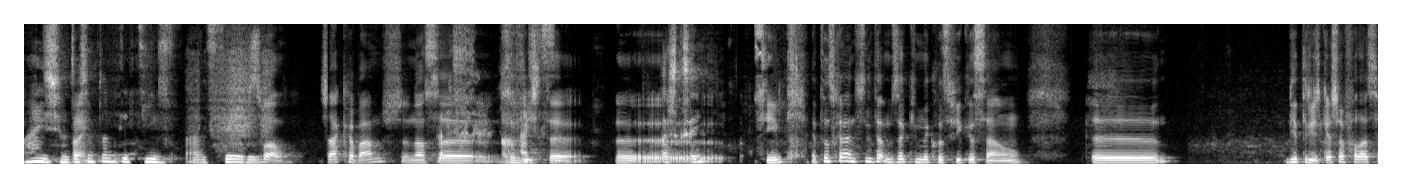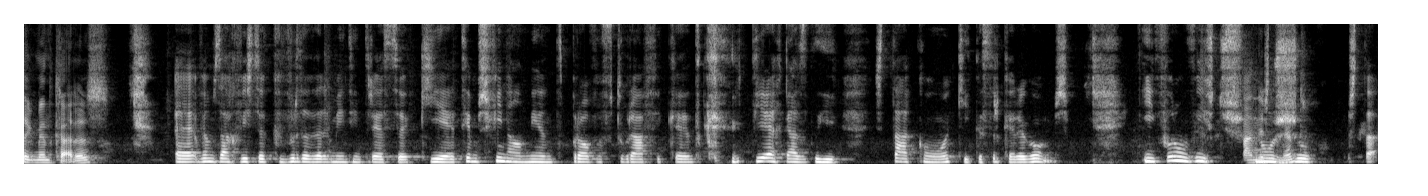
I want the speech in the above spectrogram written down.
Ai, João, deixa-me tão negativo, pá, sério. Pessoal, já acabámos a nossa revista. uh, Acho que sim. Sim. Então, se calhar, antes de entrarmos aqui na classificação, uh, Beatriz, queres só falar segmento caras? Uh, vamos à revista que verdadeiramente interessa, que é temos finalmente prova fotográfica de que Pierre Gasly está com a Kika Cerqueira Gomes. E foram vistos Ah, neste num momento? jogo. Está,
